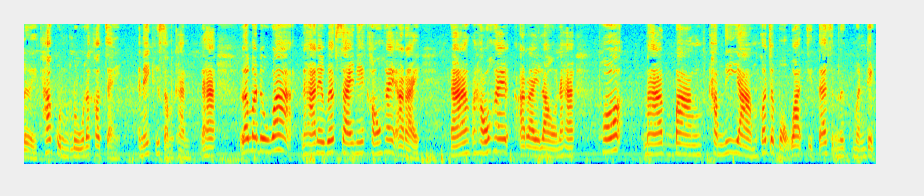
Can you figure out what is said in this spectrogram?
เลย ถ้าคุณรู้และเข้าใจ อันนี้คือสำคัญนะคะเรามาดูว่านะคะในเว็บไซต์นี้เขาให้อะไรนะเขาให้อะไรเรานะคะเพราะ มาบางคำนิยามก็จะบอกว่าจิตใต้สำนึกเหมือนเด็ก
